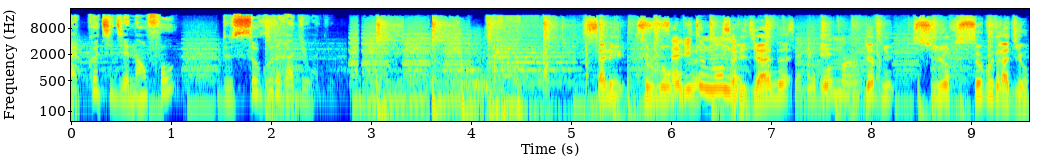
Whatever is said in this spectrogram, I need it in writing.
La quotidienne info de So Good Radio. Salut tout le monde. Salut tout le monde. Salut Diane. Salut Et Romain. bienvenue sur So Good Radio.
